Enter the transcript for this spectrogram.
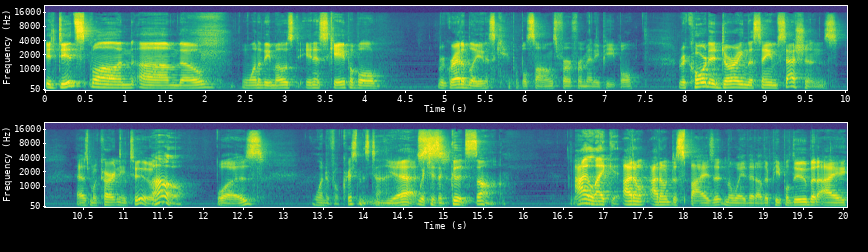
It did spawn, um, though, one of the most inescapable, regrettably inescapable songs for for many people. Recorded during the same sessions as McCartney too oh, was. wonderful Christmas time. Yes. which is a good song. I like it. I don't I don't despise it in the way that other people do, but I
